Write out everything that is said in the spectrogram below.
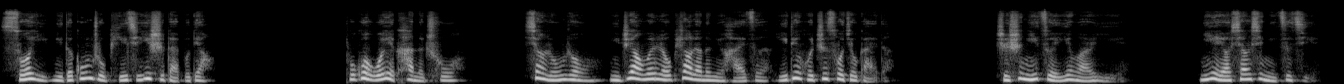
所以你的公主脾气一时改不掉。不过我也看得出，像蓉蓉你这样温柔漂亮的女孩子，一定会知错就改的。只是你嘴硬而已，你也要相信你自己。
